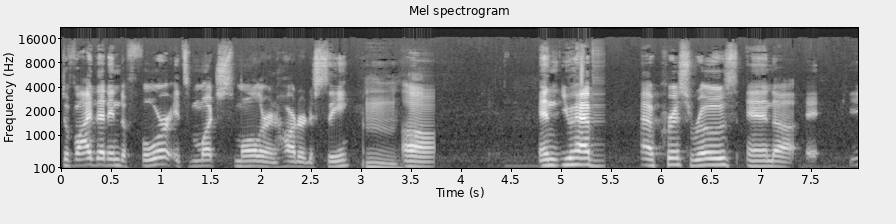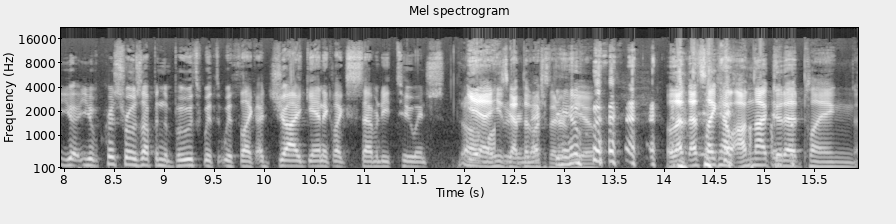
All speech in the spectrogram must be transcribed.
divide that into four it's much smaller and harder to see. Uh, and you have have chris rose and uh, you, you have chris rose up in the booth with with like a gigantic like 72 inch uh, yeah, he's got the much better view. well, that, that's like how I'm not good at playing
